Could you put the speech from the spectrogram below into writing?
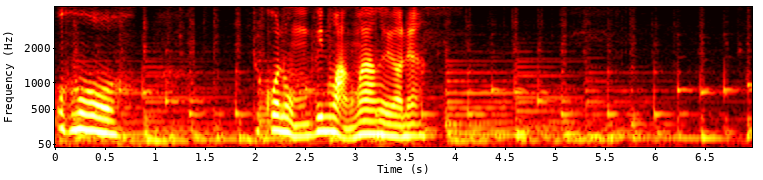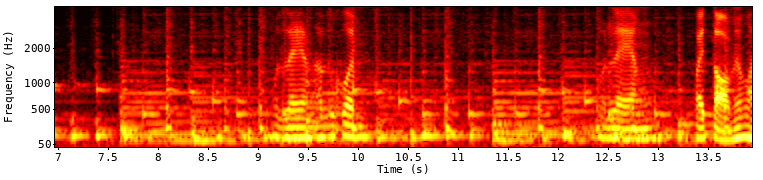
โอ้โห ทุกคนผมสิ้นหวังมากเลยตอนเนี้ยหมดแรงครับทุกคน หมดแรงไปต่อไม่ไหว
